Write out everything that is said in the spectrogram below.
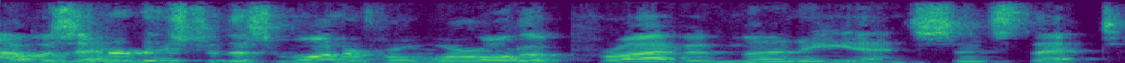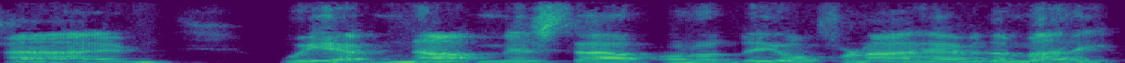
I was introduced to this wonderful world of private money, and since that time, we have not missed out on a deal for not having the money.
